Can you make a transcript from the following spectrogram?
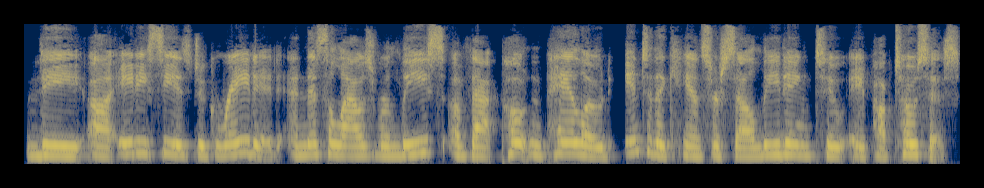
The uh, ADC is degraded, and this allows release of that potent payload into the cancer cell, leading to apoptosis.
